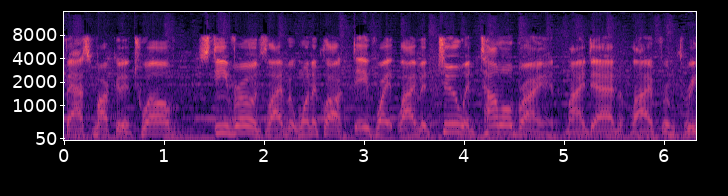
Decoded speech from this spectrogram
Fast Market at 12, Steve Rhodes live at 1 o'clock, Dave White live at 2, and Tom O'Brien, my dad, live from 3.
